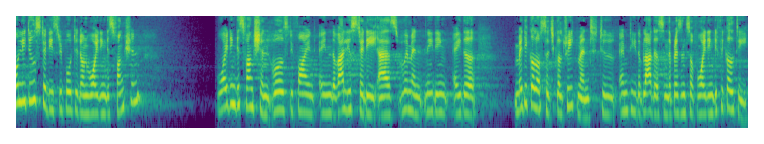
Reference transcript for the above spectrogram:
Only two studies reported on voiding dysfunction. Voiding dysfunction was defined in the value study as women needing either medical or surgical treatment to empty the bladders in the presence of voiding difficulty.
